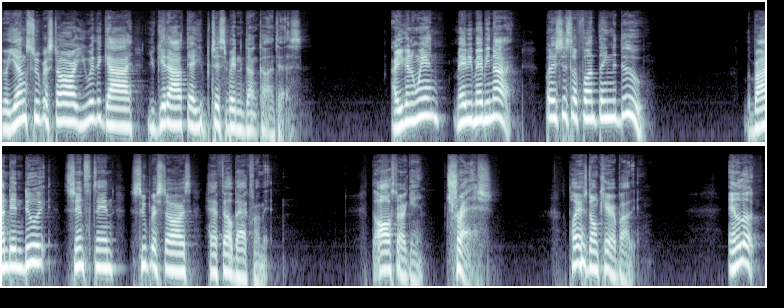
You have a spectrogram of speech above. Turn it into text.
You're a young superstar. You were the guy. You get out there. You participate in the dunk contest. Are you going to win? Maybe, maybe not. But it's just a fun thing to do. LeBron didn't do it. Since then, superstars have fell back from it. The All Star game, trash. Players don't care about it. And look,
